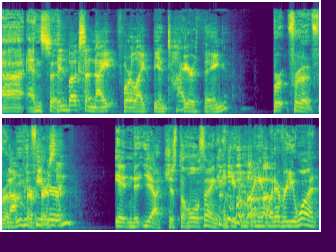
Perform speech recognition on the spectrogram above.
uh, and so Ten bucks a night for like the entire thing, for for, for a not movie theater, person. it, yeah, just the whole thing, and you can bring in whatever you want.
